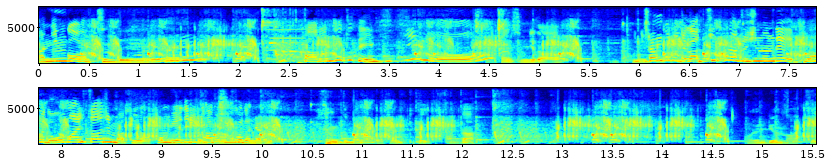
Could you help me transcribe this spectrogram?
아닌 것 같은데. 다른 것도 내시지요. 괜찮습니다. 돈이 참고로 제가 팁 하나 주시는데 벽을 너무 많이 쌓지 마세요. 그럼 얘들이 다 죽고 다녀요. 이 정도만 하고 좀 기다리겠습니다. 어, 엘리온 나왔죠?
